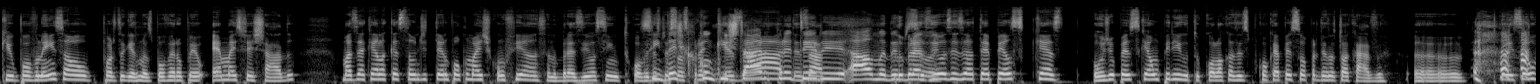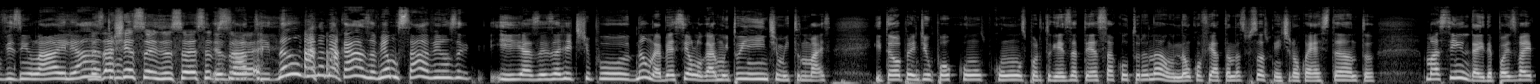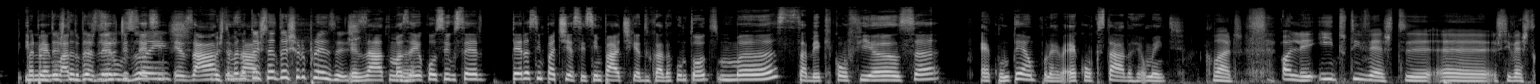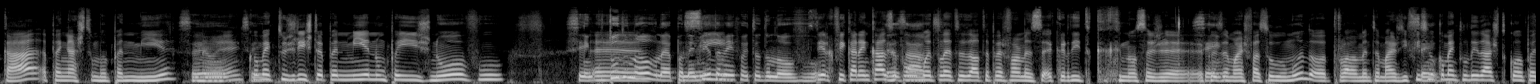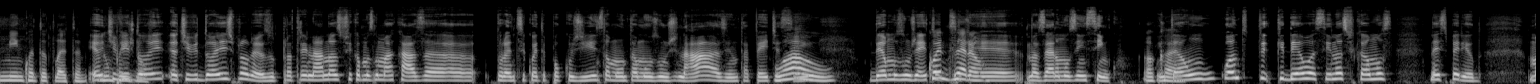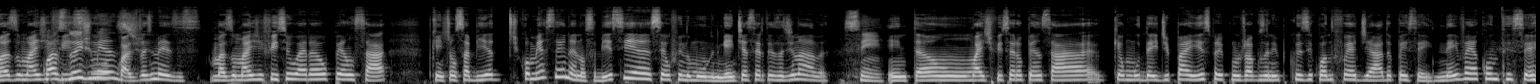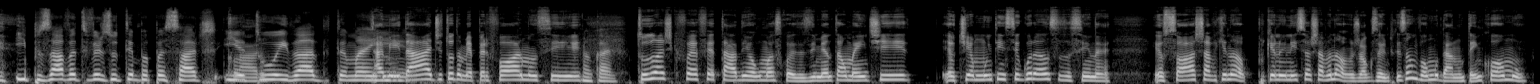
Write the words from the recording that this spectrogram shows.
que o povo, nem só o português, mas o povo europeu é mais fechado. Mas é aquela questão de ter um pouco mais de confiança. No Brasil, assim, tu convida Sim, as pessoas tens que pra... conquistar exato, para ter exato. a alma da no pessoa. No Brasil, às vezes, eu até penso que é Hoje eu penso que é um perigo. Tu coloca, às vezes, qualquer pessoa pra dentro da tua casa. Uh, conheceu o vizinho lá, ele... Ah, Mas tu... exceções, eu sou essa pessoa. Exato. E, não, vem na minha casa, vem almoçar, vem... Não sei... E às vezes a gente, tipo... Não, não é bem assim, é um lugar muito íntimo e tudo mais. Então eu aprendi um pouco com, com os portugueses a ter essa cultura, não. Não confiar tanto nas pessoas, porque a gente não conhece tanto. Mas sim, daí depois vai... E pega o lado brasileiro de ser... Assim, exato, Mas também exato. não tens tantas surpresas. Exato, mas é? aí eu consigo ser... Ter a simpatia, ser simpática educada com todos, mas saber que confiança é com o tempo, né? É conquistada, realmente. Claro. Olha, e tu tiveste, uh, estiveste cá, apanhaste uma pandemia, sim, não é? Sim. Como é que tu geriste a pandemia num país novo? Sim, uh, tudo novo, né? A pandemia sim. também foi tudo novo. Ter que ficar em casa Exato. com um atleta de alta performance, acredito que, que não seja a coisa mais fácil do mundo, ou provavelmente a mais difícil. Como é que tu lidaste com a pandemia enquanto atleta? Eu tive, país novo? dois, eu tive dois problemas. Para treinar, nós ficamos numa casa durante 50 e poucos dias, então montamos um ginásio, um tapete assim. Demos um jeito. Quantos eram? Nós éramos em cinco. Ok. Então, o quanto que deu assim, nós ficamos nesse período. Mas o mais Quase difícil. dois meses. Quase dois meses. Mas o mais difícil era eu pensar, porque a gente não sabia de como ia ser, né? Não sabia se ia ser o fim do mundo, ninguém tinha certeza de nada. Sim. Então, o mais difícil era eu pensar que eu mudei de país para ir para os Jogos Olímpicos e quando foi adiado eu pensei, nem vai acontecer. E pesava-te veres o tempo a passar e a Claro. tua idade também. A minha idade, tudo, a minha performance, Ok. tudo acho que foi afetado em algumas coisas. E mentalmente eu tinha muitas inseguranças, assim, né? Eu só achava que não, porque no início eu achava, não, os Jogos Olímpicos não vão mudar, não tem como.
